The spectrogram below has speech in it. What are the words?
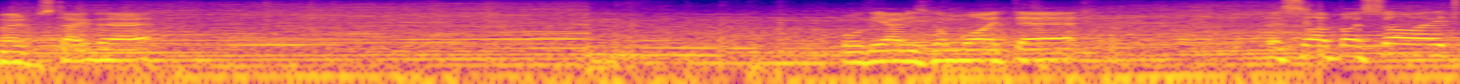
Made a mistake there. All the Audi's gone wide there. They're side by side.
